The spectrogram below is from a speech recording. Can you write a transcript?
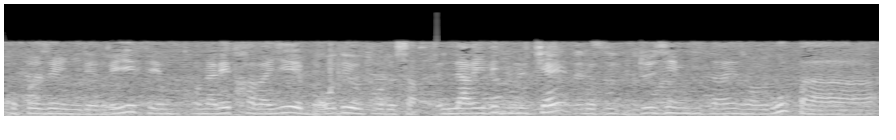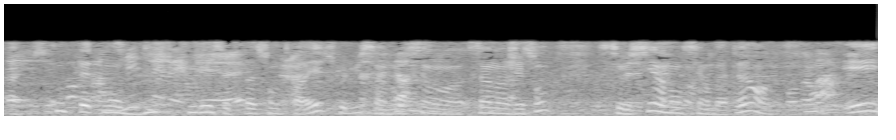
proposé une idée de riff et on, allait travailler et broder autour de ça. L'arrivée de Mickey, le deuxième guitariste dans le groupe, a, a complètement bousculé cette façon de travailler, parce que lui, c'est un ancien, c'est un ingé son, c'est aussi un ancien batteur, et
